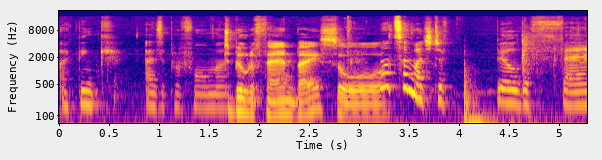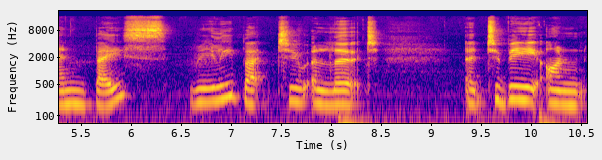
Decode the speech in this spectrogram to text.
I think as a performer, to build a fan base, or not so much to build a fan base really but to alert uh, to be on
